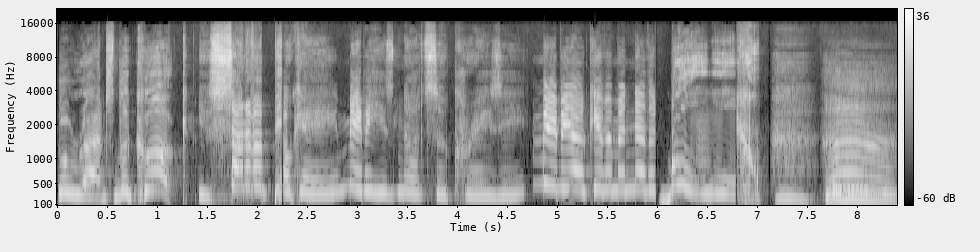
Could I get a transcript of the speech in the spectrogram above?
the rat's the cook. You son of a bitch. Okay, maybe he's not so crazy. Maybe I'll give him another. Hmm.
